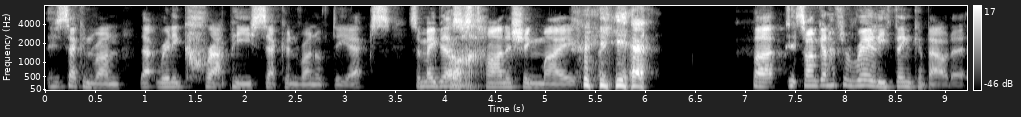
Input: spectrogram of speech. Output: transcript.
his second run, that really crappy second run of DX. So maybe that's Ugh. just tarnishing my. yeah. But so I'm gonna have to really think about it.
